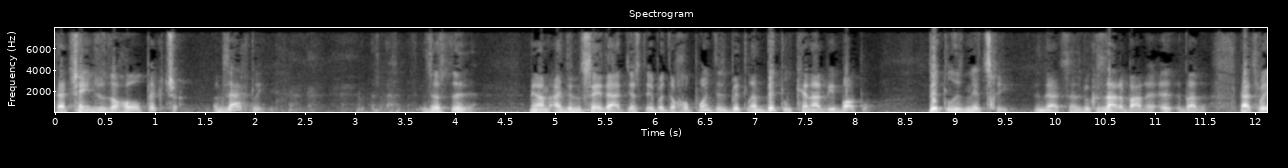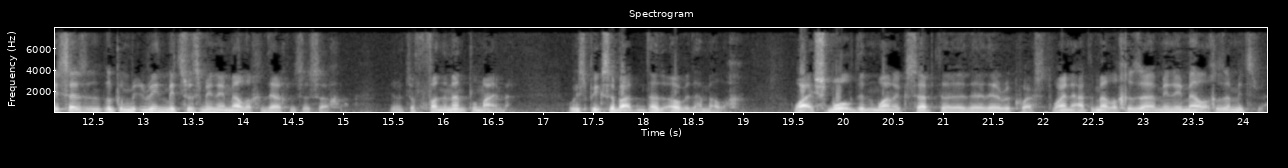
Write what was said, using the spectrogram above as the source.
That changes the whole picture. Exactly. Just, uh, I mean, I'm- didn't say that yesterday, but the whole point is Bittel, and Bittel cannot be bottle. Bittel is nitzchi in that sense, because it's not about, uh, about that's why he says, look, read Mitzvahs Minei Melech Derech Mitzvah. It's a fundamental mimer, he speaks about the, over the Melech. Why Shmuel didn't want to accept uh, their, their request. Why not? The Melech is a, Minei Melech is a mitzvah.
